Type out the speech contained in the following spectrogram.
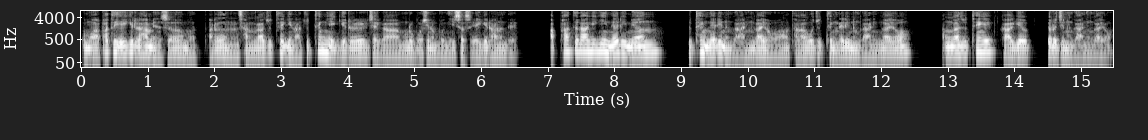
뭐 아파트 얘기를 하면서 뭐 다른 상가주택이나 주택 얘기를 제가 물어보시는 분이 있어서 얘기를 하는데 아파트 가격이 내리면 주택 내리는 거 아닌가요? 다가구 주택 내리는 거 아닌가요? 상가주택 가격 떨어지는 거 아닌가요?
